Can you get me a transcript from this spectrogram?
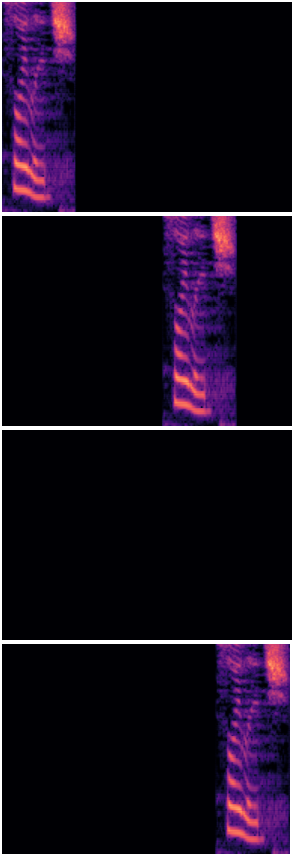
soilage soilage soilage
